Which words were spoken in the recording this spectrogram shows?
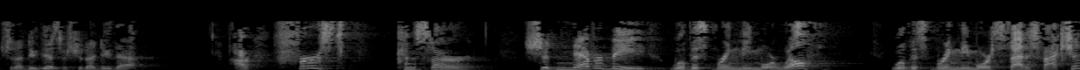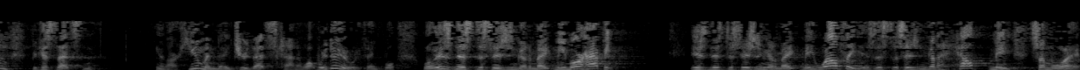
should I do this or should I do that? Our first concern should never be, will this bring me more wealth? Will this bring me more satisfaction? Because that's in our human nature, that's kind of what we do. We think, well, well, is this decision going to make me more happy? Is this decision going to make me wealthy? Is this decision going to help me some way?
